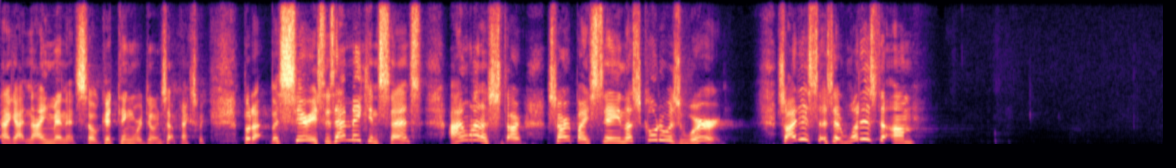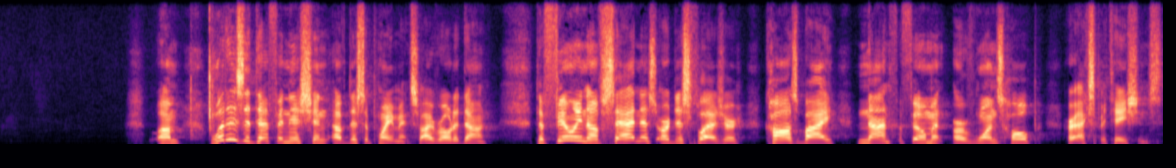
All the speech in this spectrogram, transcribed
I got nine minutes, so good thing we're doing something next week. But, but serious, is that making sense? I want to start, start by saying, let's go to his word. So I just I said, what is the, um, um, what is the definition of disappointment? So I wrote it down. The feeling of sadness or displeasure caused by non fulfillment of one's hope or expectations.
